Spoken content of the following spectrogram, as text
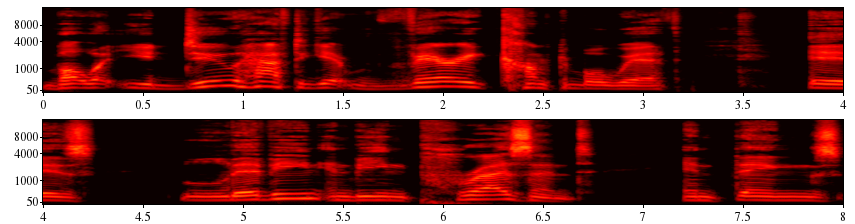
But what you do have to get very comfortable with is living and being present in things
